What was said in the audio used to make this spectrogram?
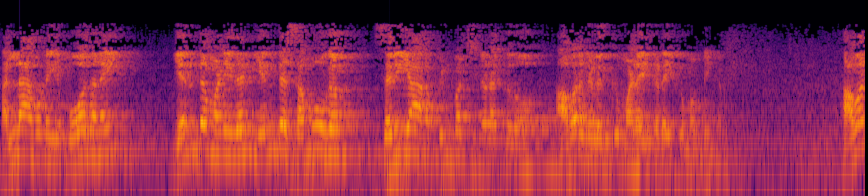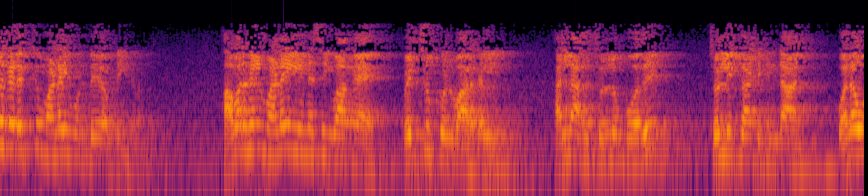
அல்லாஹுடைய போதனை எந்த மனிதன் எந்த சமூகம் சரியாக பின்பற்றி நடக்குதோ அவர்களுக்கு மழை கிடைக்கும் அப்படிங்கிறது அவர்களுக்கு மழை உண்டு அப்படிங்கிறது அவர்கள் மழையை என்ன செய்வாங்க பெற்றுக்கொள்வார்கள் அல்லாஹ் சொல்லும் போது சொல்லி காட்டுகின்றான் வலவ்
